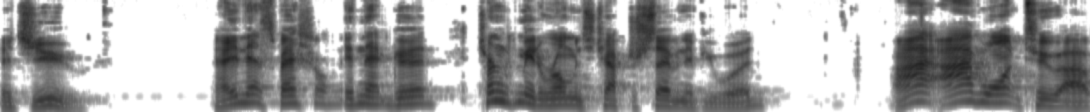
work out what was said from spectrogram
it's you. Now, isn't that special? Isn't that good? Turn with me to Romans chapter 7, if you would. I, I want to, uh,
